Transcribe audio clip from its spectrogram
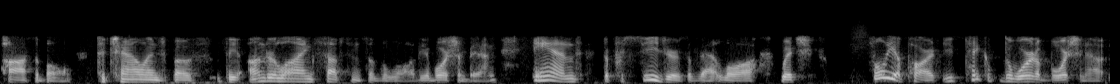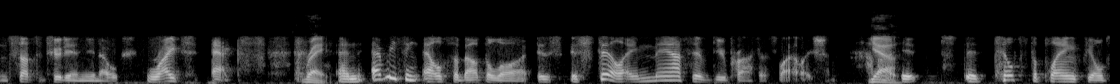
possible to challenge both the underlying substance of the law, the abortion ban, and the procedures of that law, which fully apart, you take the word abortion out and substitute in, you know, right X. Right. And everything else about the law is, is still a massive due process violation. Yeah. Uh, it, it tilts the playing field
